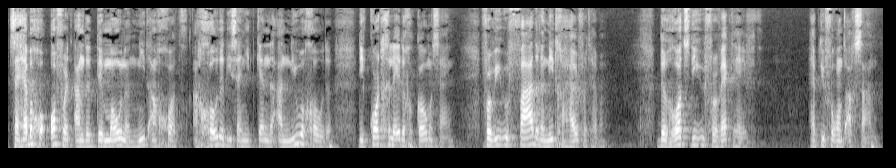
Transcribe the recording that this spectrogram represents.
Zij hebben geofferd aan de demonen, niet aan God. Aan goden die zij niet kenden, aan nieuwe goden die kort geleden gekomen zijn. Voor wie uw vaderen niet gehuiverd hebben. De rots die u verwekt heeft, hebt u veronachtzaamd.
